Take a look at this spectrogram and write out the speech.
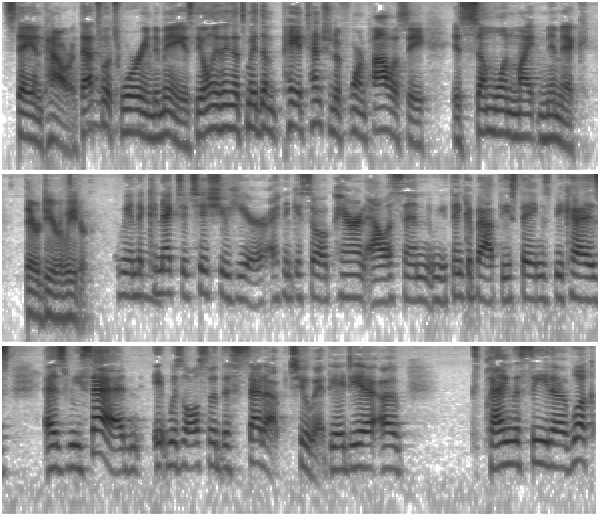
stay in power. That's what's worrying to me. Is the only thing that's made them pay attention to foreign policy is someone might mimic their dear leader. I mean, the connective tissue here, I think, is so apparent, Alisyn, when you think about these things, because as we said, it was also the setup to it. The idea of planting the seed of, look,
